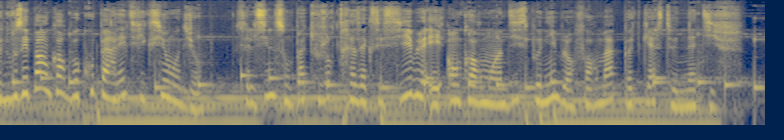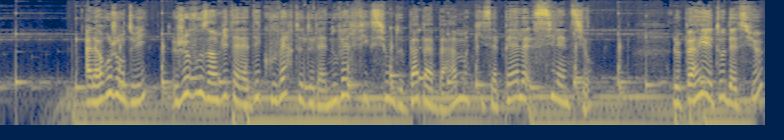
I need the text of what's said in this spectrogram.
ne vous ai pas encore beaucoup parlé de fiction audio. Celles-ci ne sont pas toujours très accessibles et encore moins disponibles en format podcast natif. Alors aujourd'hui, je vous invite à la découverte de la nouvelle fiction de Bababam qui s'appelle Silencio. Le pari est audacieux,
